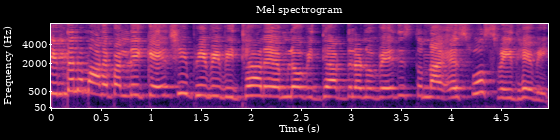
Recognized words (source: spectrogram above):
Chintalamanepally KGBV విద్యాలయంలో విద్యార్థులను వేధిస్తున్న S O Sridevi.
